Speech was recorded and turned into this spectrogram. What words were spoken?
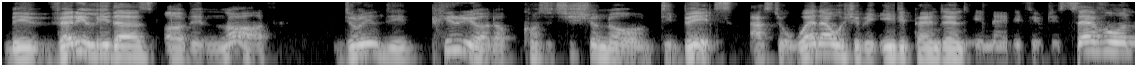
the very leaders of the North during the period of constitutional debates as to whether we should be independent in 1957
